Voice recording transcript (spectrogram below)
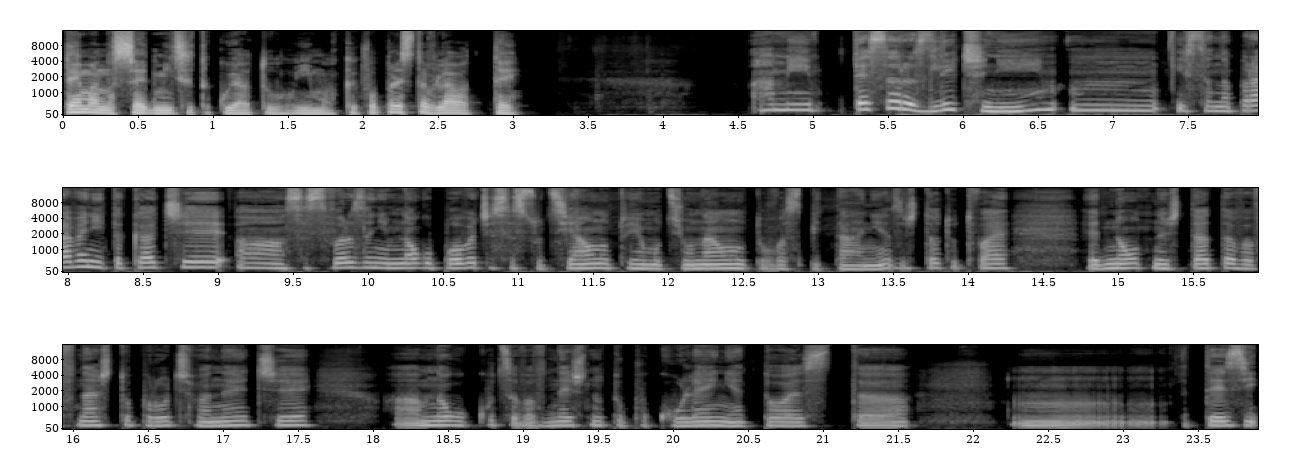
тема на седмицата, която има. Какво представляват те? Ами, те са различни м- и са направени така, че а, са свързани много повече с социалното и емоционалното възпитание, защото това е едно от нещата в нашето проучване, че а, много куца в днешното поколение, т.е. тези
